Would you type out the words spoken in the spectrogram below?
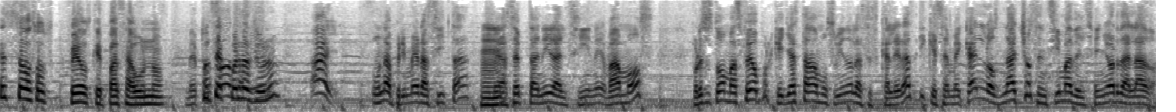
Esos osos feos que pasa uno. Me ¿Tú te acuerdas también. de uno? Ay, una primera cita, Mm. me aceptan ir al cine, vamos. Por eso estuvo más feo porque ya estábamos subiendo las escaleras y que se me caen los nachos encima del señor de al lado.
